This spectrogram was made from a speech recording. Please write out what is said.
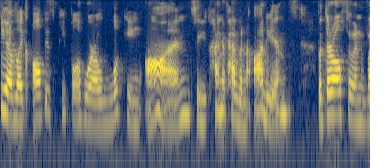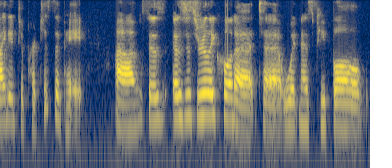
you have like all these people who are looking on, so you kind of have an audience, but they're also invited to participate. Um, so it was, it was just really cool to to witness people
